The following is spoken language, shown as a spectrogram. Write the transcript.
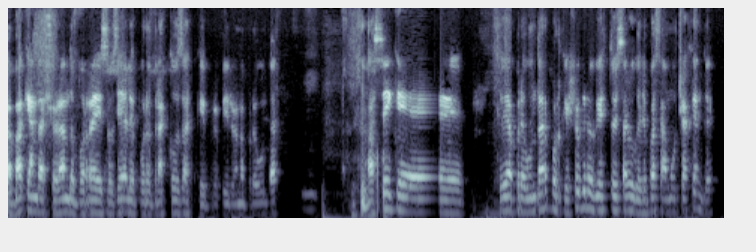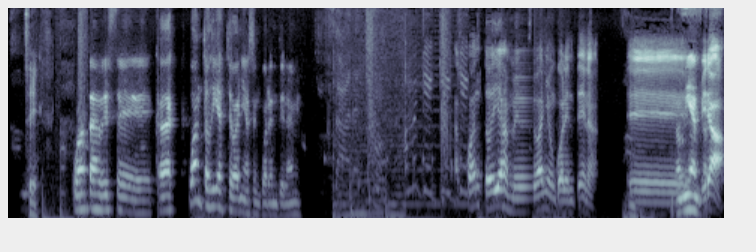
capaz que anda llorando por redes sociales por otras cosas que prefiero no preguntar. Así que te voy a preguntar porque yo creo que esto es algo que le pasa a mucha gente. Sí. ¿Cuántas veces, cada cuántos días te bañas en cuarentena? ¿A cuántos días me baño en cuarentena? Eh, No mirá,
